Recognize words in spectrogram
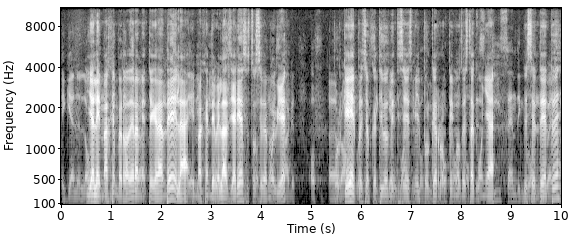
y a la imagen verdaderamente grande, la imagen de velas diarias, esto se ve muy bien. ¿Por qué el precio objetivo es 26.000? ¿Por qué rompimos esta cuña descendente?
